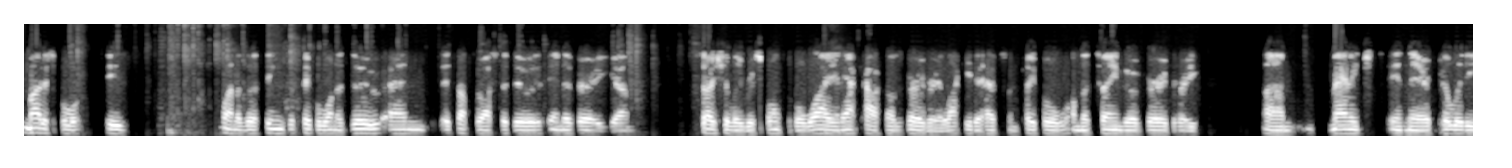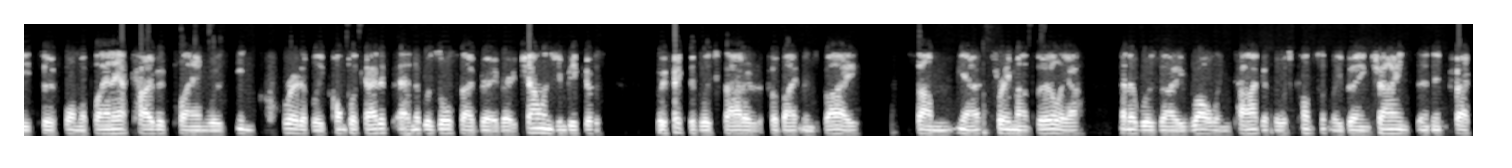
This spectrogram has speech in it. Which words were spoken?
motorsport is one of the things that people want to do, and it's up to us to do it in a very um, socially responsible way. And our car club is very, very lucky to have some people on the team who are very, very um, managed in their ability to form a plan. Our COVID plan was incredibly complicated, and it was also very, very challenging because we effectively started for Batemans Bay some, you know, three months earlier, and it was a rolling target that was constantly being changed. And in fact,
